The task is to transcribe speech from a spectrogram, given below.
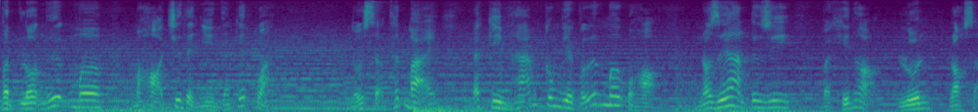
vật lộn với ước mơ mà họ chưa thể nhìn ra kết quả. Nỗi sợ thất bại đã kìm hãm công việc và ước mơ của họ. Nó giới hạn tư duy và khiến họ luôn lo sợ.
